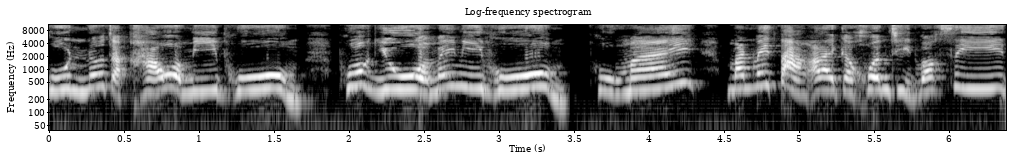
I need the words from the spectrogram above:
คุณ เนื่องจากเขาอะมีภูมิ พวกยูอะไม่มีภูมิ ถูกไหม มันไม่ต่างอะไรกับคนฉีดวัคซีน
